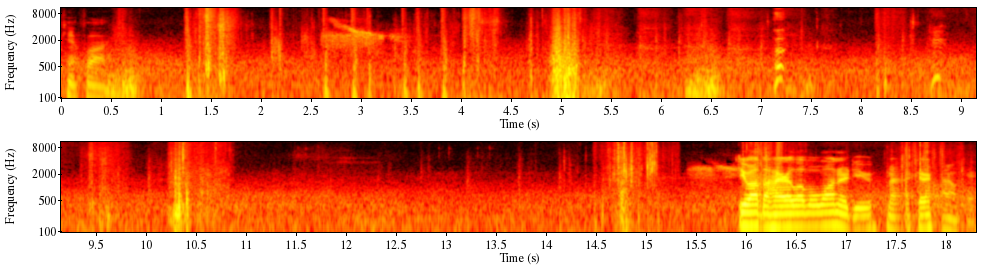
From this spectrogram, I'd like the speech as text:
Can't fly. Do you want the higher level one or do you not care? I don't care.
